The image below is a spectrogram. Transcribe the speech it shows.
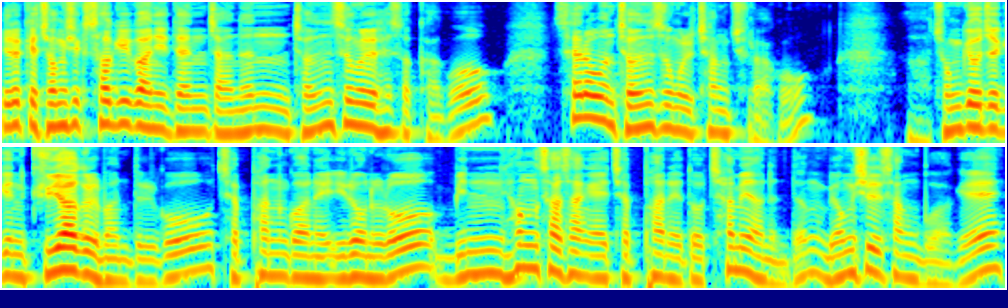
이렇게 정식 서기관이 된 자는 전승을 해석하고 새로운 전승을 창출하고 어, 종교적인 규약을 만들고 재판관의 일원으로 민형사상의 재판에도 참여하는 등 명실상부하게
